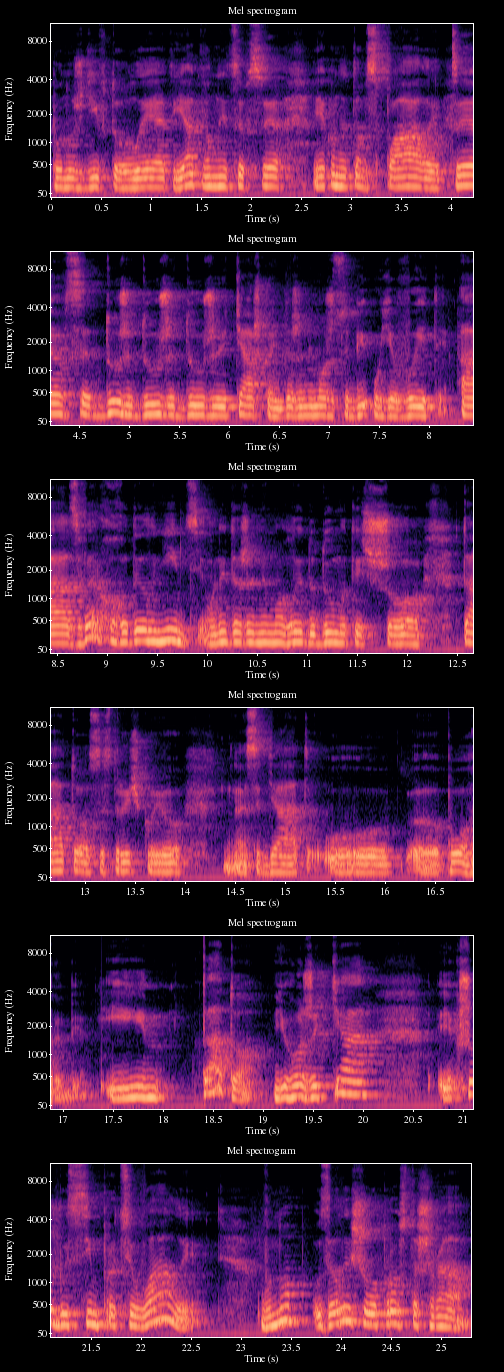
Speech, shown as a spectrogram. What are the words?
по нужді в туалет, як вони це все, як вони там спали. Це все дуже-дуже дуже тяжко, вони навіть не можуть собі уявити. А зверху ходили німці. Вони навіть не могли додуматись, що тато з сестричкою сидять у погребі. І тато, його життя, якщо би з цим працювали, воно б залишило просто шрам.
